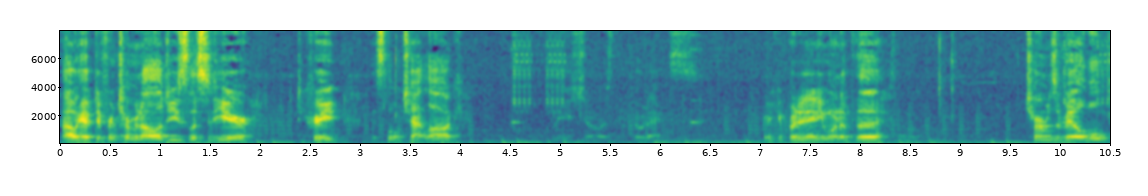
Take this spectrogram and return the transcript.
how we have different terminologies listed here create this little chat log. You can put in any one of the terms available.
